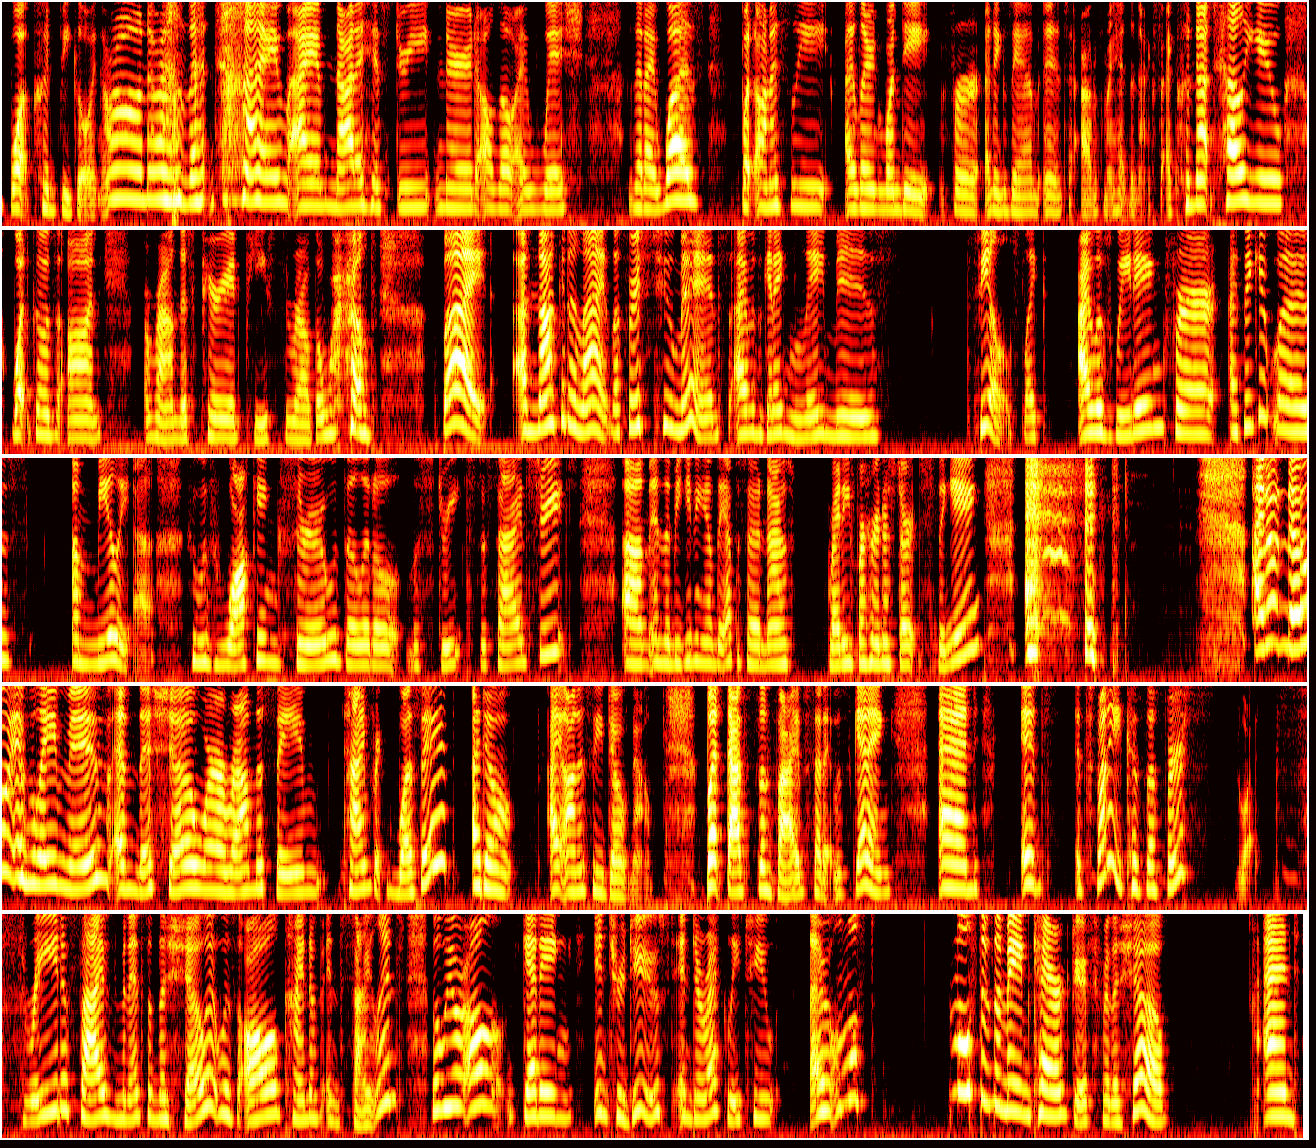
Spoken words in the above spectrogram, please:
what could be going on around that time. I am not a history nerd, although I wish that I was. But honestly, I learned one date for an exam and it's out of my head the next. I could not tell you what goes on around this period piece throughout the world. But I'm not gonna lie, the first two minutes I was getting Les Mis feels. Like I was waiting for I think it was Amelia who was walking through the little the streets, the side streets, um, in the beginning of the episode, and I was ready for her to start singing. And I don't know if Les Mis and this show were around the same time. For, was it? I don't. I honestly don't know, but that's the vibes that it was getting, and it's it's funny because the first what three to five minutes of the show, it was all kind of in silence, but we were all getting introduced indirectly to uh, almost most of the main characters for the show. And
